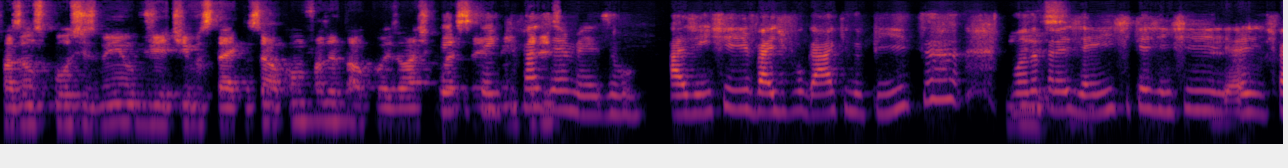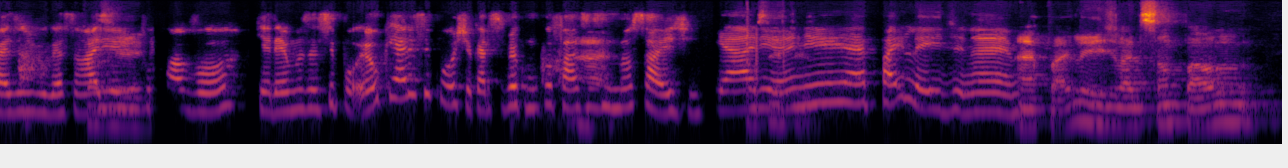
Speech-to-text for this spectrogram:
fazer uns posts bem objetivos técnicos, ó, como fazer tal coisa, eu acho que tem, vai ser Tem que fazer mesmo. A gente vai divulgar aqui no Pizza, manda Isso. pra gente que a gente, a gente faz a divulgação. Fazer. Ariane, por favor, queremos esse post. Eu quero esse post, eu quero saber como que eu faço isso no meu site. E a Ariane é pai lady, né? É, pai lady, lá de São Paulo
